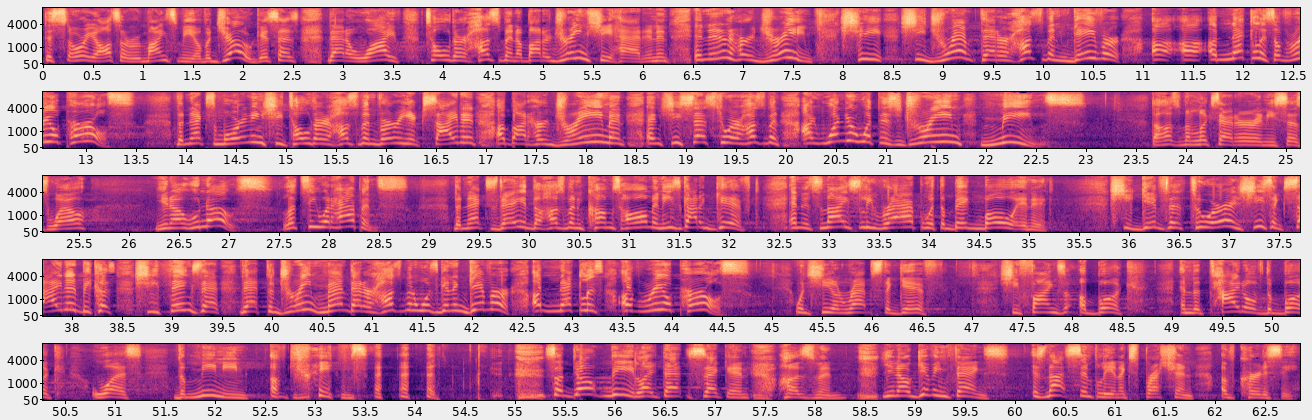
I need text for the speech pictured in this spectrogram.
The story also reminds me of a joke. It says that a wife told her husband about a dream she had. And in, and in her dream, she, she dreamt that her husband gave her a, a, a necklace of real pearls. The next morning, she told her husband, very excited about her dream, and, and she says to her husband, I wonder what this dream means. The husband looks at her and he says, Well, you know, who knows? Let's see what happens. The next day, the husband comes home and he's got a gift, and it's nicely wrapped with a big bow in it. She gives it to her and she's excited because she thinks that, that the dream meant that her husband was going to give her a necklace of real pearls. When she unwraps the gift, she finds a book, and the title of the book was The Meaning of Dreams. so don't be like that second husband. You know, giving thanks is not simply an expression of courtesy.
